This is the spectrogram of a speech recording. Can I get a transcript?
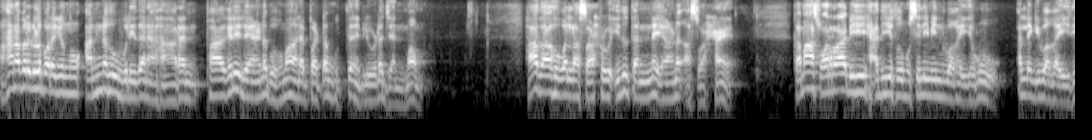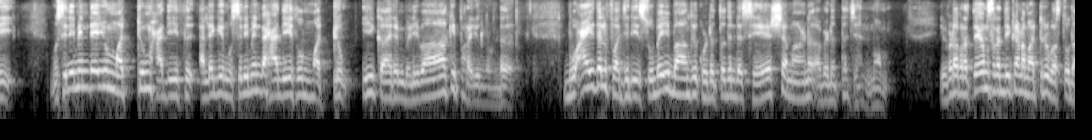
മഹാനവറുകൾ പറയുന്നു അന്നഹു ഉലിതനഹാരൻ പകലിലാണ് ബഹുമാനപ്പെട്ട മുത്തനബിയുടെ ജന്മം. ഹാദാഹു വല്ല സഹു ഇത് തന്നെയാണ് അസ്വഹ കമാ സ്വറാബിഹി ഹദീസു മുസ്ലിമിൻ വഹൈറു അല്ലെങ്കിൽ വഹൈരി മുസ്ലിമിന്റെയും മറ്റും ഹദീസ് അല്ലെങ്കിൽ മുസ്ലിമിന്റെ ഹദീസും മറ്റും ഈ കാര്യം വെളിവാക്കി പറയുന്നുണ്ട്. ബുഐദൽ ഫജ്രി സുബൈ ബാങ്ക് കൊടുത്തതിന്റെ ശേഷമാണ് അവിടുത്തെ ജന്മം. ഇവിടെ പ്രത്യേകം ശ്രദ്ധിക്കേണ്ട മറ്റൊരു വസ്തുത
